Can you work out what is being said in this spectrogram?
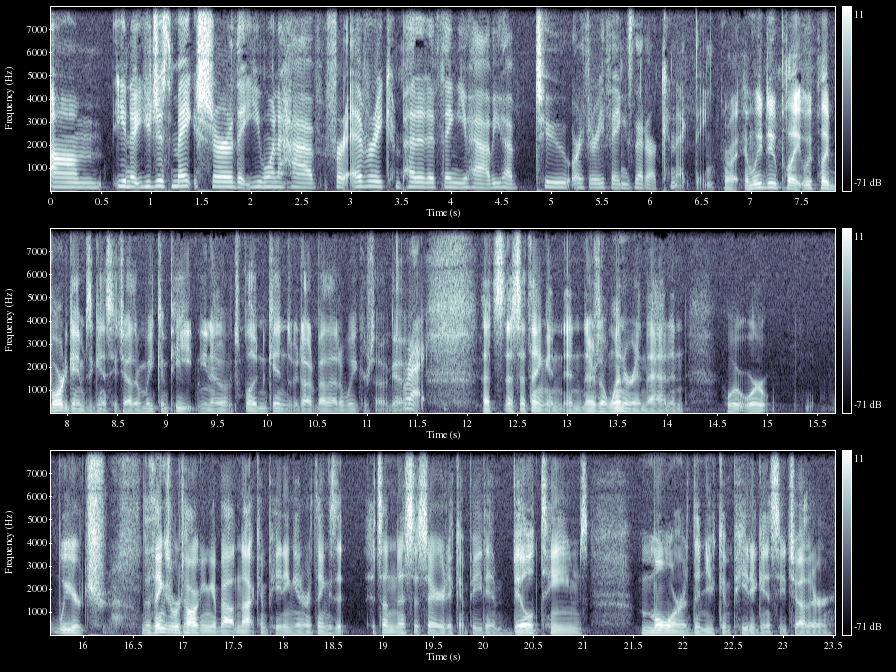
Um, you know, you just make sure that you want to have for every competitive thing you have, you have two or three things that are connecting. Right, and we do play. We play board games against each other, and we compete. You know, exploding kittens. We talked about that a week or so ago. Right. That's that's the thing, and, and there's a winner in that, and we're, we're we are tr- the things we're talking about not competing in are things that it's unnecessary to compete in. Build teams more than you compete against each other.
